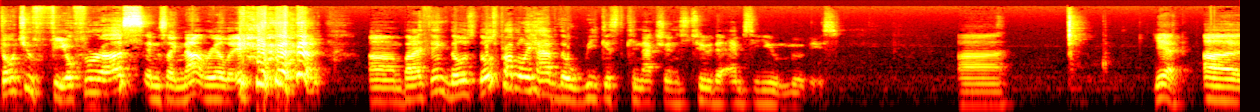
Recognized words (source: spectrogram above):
Don't you feel for us? And it's like not really. Um, but I think those those probably have the weakest connections to the MCU movies. Uh, yeah. Uh,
